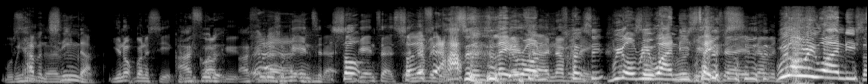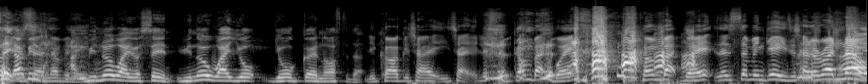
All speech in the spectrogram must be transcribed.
We'll we see. haven't There we seen go. that. You're not going to see it. 'cause I feel that- Lukaku- I feel we'll get into that. So, we'll get into that so if another it day. happens We'll later into that on, another See, day. we gonna rewind these we'll get tapes. that another We day. gonna rewind these So tapes. that Tapes. means Another day. we know why you're saying. You know why you're you're going after that. Lukaku try, he try, listen, come back, boy. come back, boy. There's seven games. You're trying to run now.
